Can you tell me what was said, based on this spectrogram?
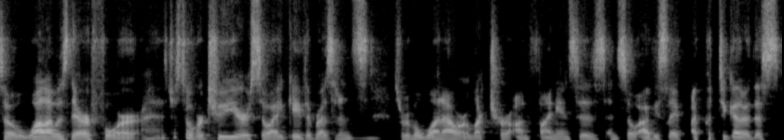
so while I was there for uh, just over two years, so I gave the residents sort of a one hour lecture on finances. And so obviously I put together this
